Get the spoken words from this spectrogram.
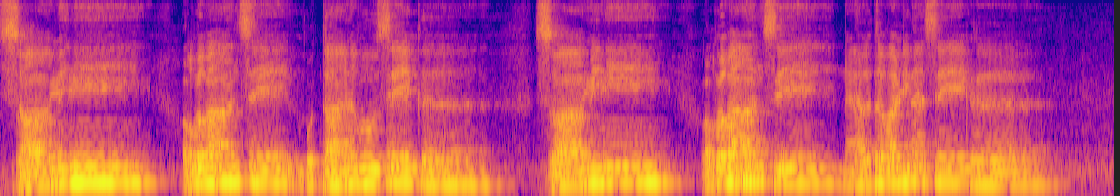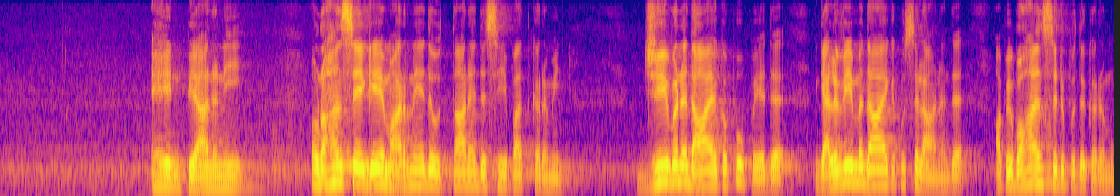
ස්වාමිනී ඔබ වහන්සේ උත්තාන වූසේක ස්වාමිනී ඔබ වහන්සේ නැවත වඩිනසේක එයින් පියාණනී උන්වහන්සේගේ මරණයද උත්තානයද සිහිපත් කරමින් ජීවනදායක පූපයද ගැලවීමදායක කුසලානද අපි වහන්සට පුද කරමු.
